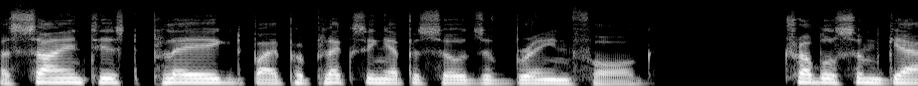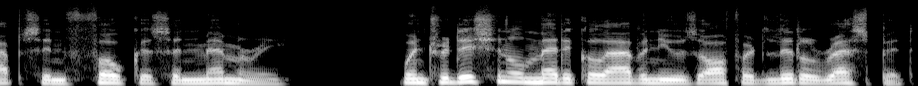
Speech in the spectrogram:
a scientist plagued by perplexing episodes of brain fog, troublesome gaps in focus and memory. When traditional medical avenues offered little respite,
